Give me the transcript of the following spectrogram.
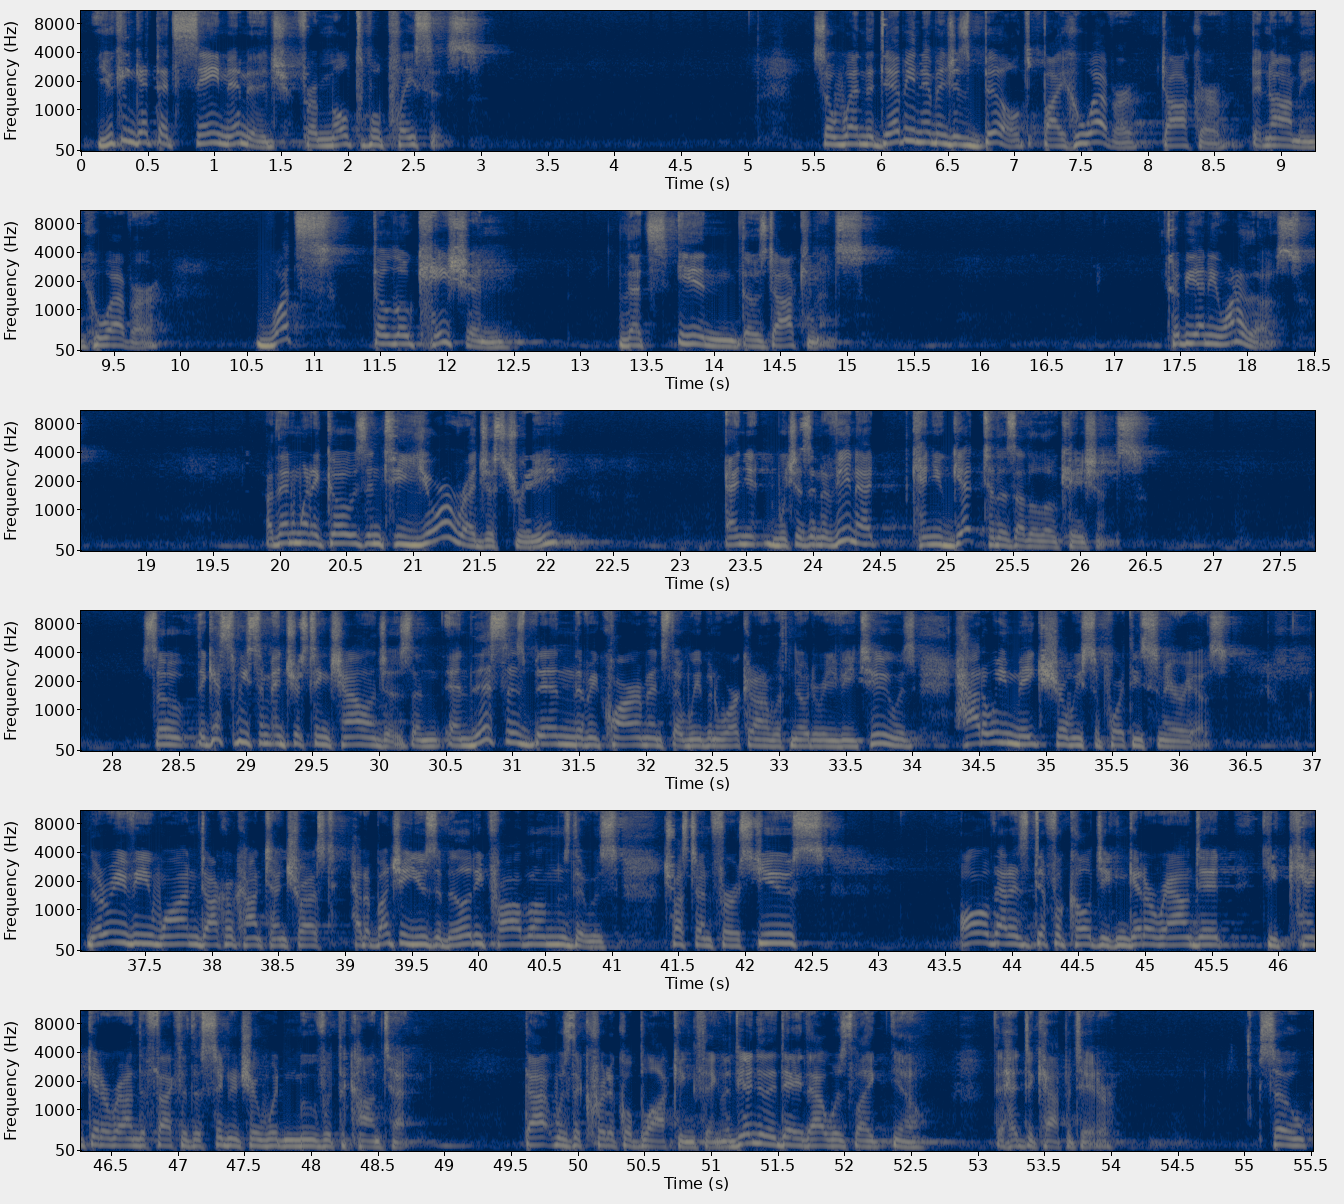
You can get that same image from multiple places. So when the Debian image is built by whoever, Docker, Bitnami, whoever, what's the location that's in those documents? Could be any one of those. And then when it goes into your registry, and which is in a VNet, can you get to those other locations? So there gets to be some interesting challenges. And, and this has been the requirements that we've been working on with Notary v2 is how do we make sure we support these scenarios? Notary v1, Docker Content Trust, had a bunch of usability problems. There was trust on first use. All of that is difficult. You can get around it. You can't get around the fact that the signature wouldn't move with the content. That was the critical blocking thing. At the end of the day, that was like, you know, the head decapitator. So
